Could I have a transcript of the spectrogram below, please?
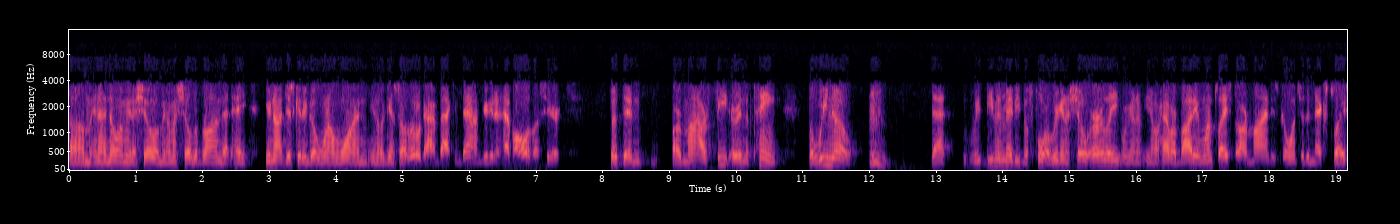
Um, and I know I'm going to show. I mean, I'm going to show LeBron that hey, you're not just going to go one on one, you know, against our little guy and back him down. You're going to have all of us here. But then our my, our feet are in the paint, but we know that we even maybe before we're going to show early we're going to you know have our body in one place but our mind is going to the next place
